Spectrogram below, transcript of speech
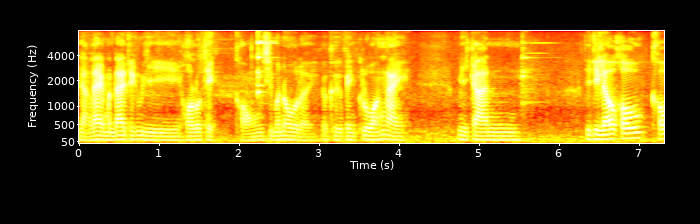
อย่างแรกมันได้เทคโนโลยี Holotech ของ Shimano เลย ก็คือเป็นกลวงข้างใน มีการ จริงๆแล้วเขาเขา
